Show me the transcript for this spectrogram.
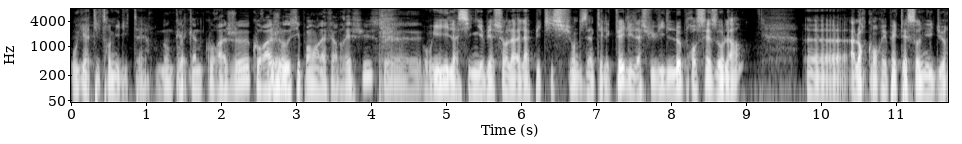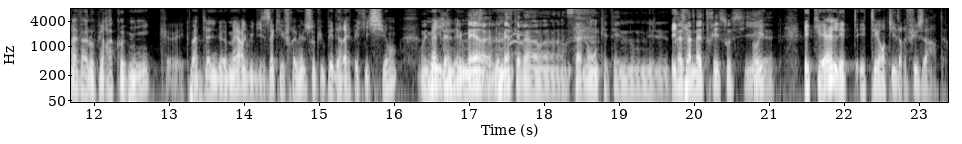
oui, à titre militaire. Donc quelqu'un de courageux, courageux aussi pendant l'affaire Dreyfus. Oui, il a signé bien sûr la, pétition des intellectuels. Il a suivi le procès Zola. alors qu'on répétait son île du rêve à l'opéra comique et que Madeleine Le Maire lui disait qu'il ferait mieux de s'occuper des répétitions. Oui, Madeleine Le Maire, le Maire qui avait un, salon qui était très amatrice aussi. Oui, et qui, elle, était anti-Dreyfusarde.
